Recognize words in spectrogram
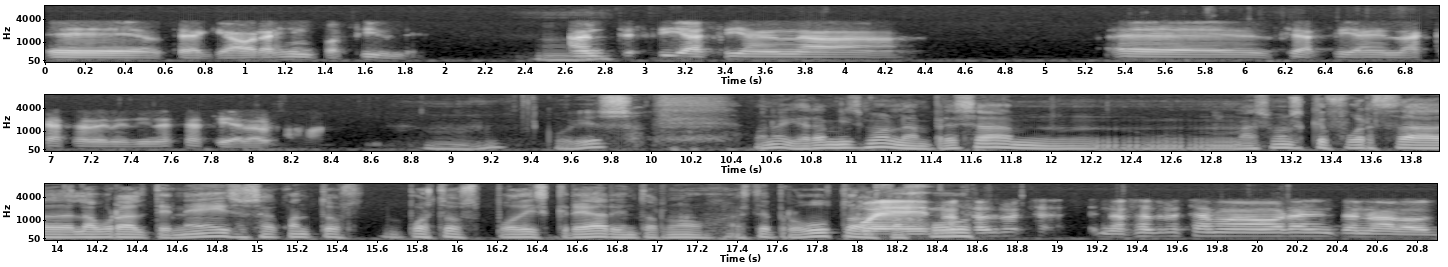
eh, o sea que ahora es imposible. Antes sí hacían la, eh, se hacía en las casas de Medina, se hacía el alfajor. Curioso. Bueno, y ahora mismo en la empresa, mm, más o menos, ¿qué fuerza laboral tenéis? O sea, ¿cuántos puestos podéis crear en torno a este producto? Pues nosotros, nosotros estamos ahora en torno a los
